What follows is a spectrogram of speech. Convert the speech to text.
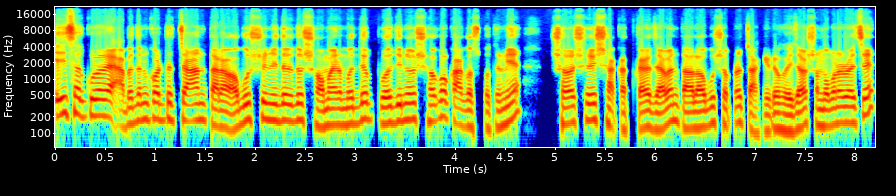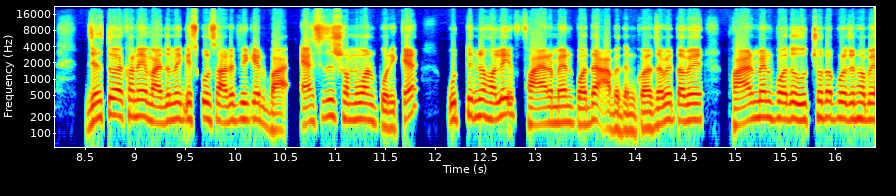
এই সার্কুলারে আবেদন করতে চান, তারা অবশ্যই নির্ধারিত সময়ের মধ্যে প্রয়োজনীয় সকল কাগজপত্র নিয়ে সরাসরি সাক্ষাৎকারে যাবেন। তাহলে অবশ্যই আপনার চাকরিটা হয়ে যাওয়ার সম্ভাবনা রয়েছে। যেহেতু এখানে মাধ্যমিক স্কুল সার্টিফিকেট বা এসএসসি সমমান পরীক্ষায় উত্তীর্ণ হলে ফায়ারম্যান পদে আবেদন করা যাবে। তবে ফায়ারম্যান পদে উচ্চতা প্রয়োজন হবে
